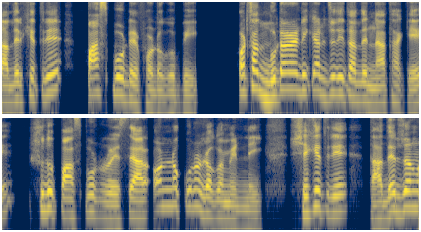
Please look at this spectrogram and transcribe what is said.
তাদের ক্ষেত্রে পাসপোর্টের ফটোকপি অর্থাৎ ভোটার আইডি কার্ড যদি তাদের না থাকে, শুধু পাসপোর্ট রয়েছে আর অন্য কোনো ডকুমেন্ট নেই, সেক্ষেত্রে তাদের জন্ম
